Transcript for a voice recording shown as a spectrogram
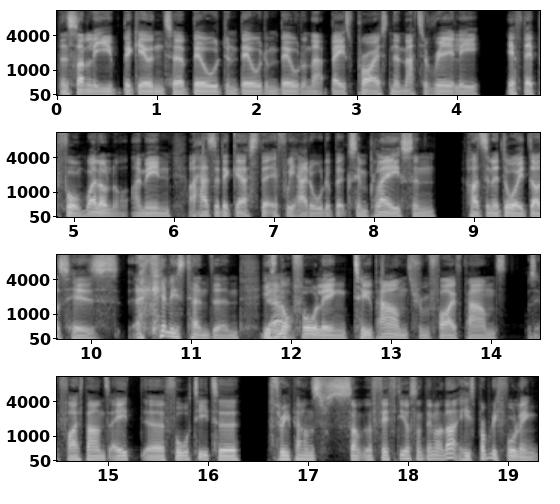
then suddenly you begin to build and build and build on that base price no matter really if they perform well or not i mean i hazard a guess that if we had order books in place and Hudson Odoi does his Achilles tendon, he's yeah. not falling two pounds from five pounds was it five pounds eight uh, forty to three pounds fifty or something like that. He's probably falling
